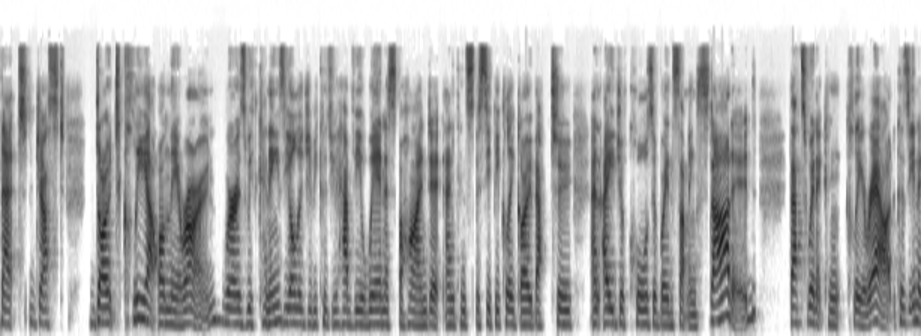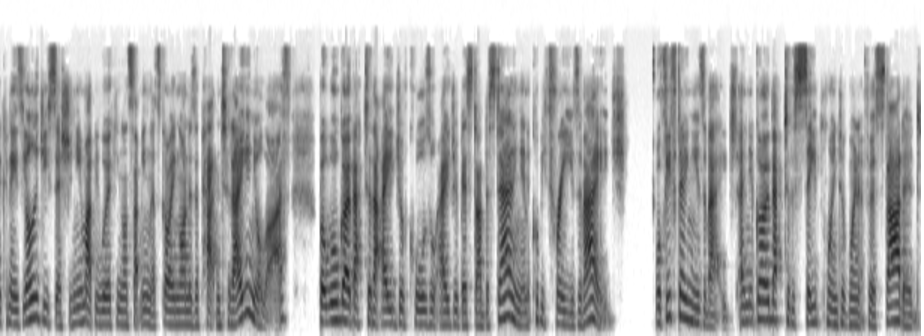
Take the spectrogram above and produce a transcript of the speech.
that just don't clear on their own. Whereas with kinesiology, because you have the awareness behind it and can specifically go back to an age of cause of when something started, that's when it can clear out. Because in a kinesiology session, you might be working on something that's going on as a pattern today in your life, but we'll go back to the age of cause or age of best understanding, and it could be three years of age or 15 years of age and you go back to the seed point of when it first started.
